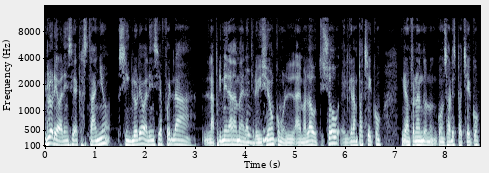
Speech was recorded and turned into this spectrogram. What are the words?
Gloria Valencia de Castaño. Sí, Gloria Valencia fue la, la primera dama de la televisión, como además la bautizó el gran Pacheco, el gran Fernando González Pacheco,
